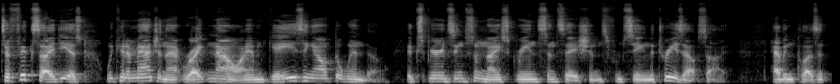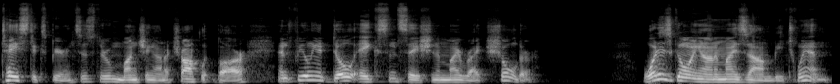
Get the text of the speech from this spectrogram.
To fix ideas, we can imagine that right now I am gazing out the window, experiencing some nice green sensations from seeing the trees outside, having pleasant taste experiences through munching on a chocolate bar, and feeling a dull ache sensation in my right shoulder. What is going on in my zombie twin?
